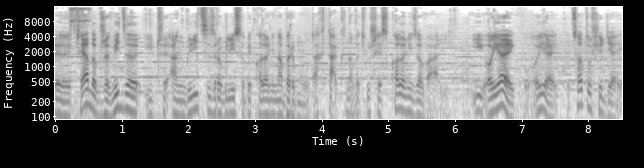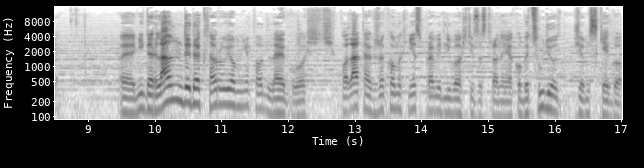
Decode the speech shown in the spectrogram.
Yy, czy ja dobrze widzę i czy Anglicy zrobili sobie kolonię na Bermudach? Tak, nawet już je skolonizowali. I ojejku, ojejku, co tu się dzieje? E, Niderlandy deklarują niepodległość. Po latach rzekomych niesprawiedliwości ze strony jakoby cudzoziemskiego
